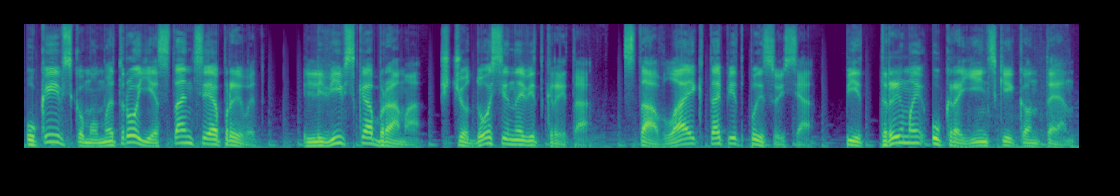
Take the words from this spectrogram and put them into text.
У київському метро є станція Привид, Львівська брама, що досі не відкрита. Став лайк та підписуйся. Підтримай український контент.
